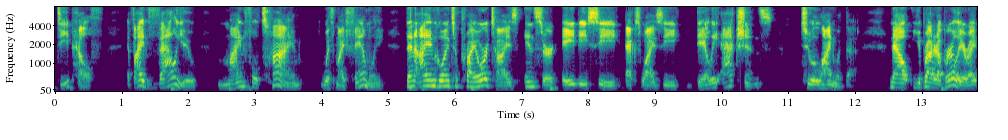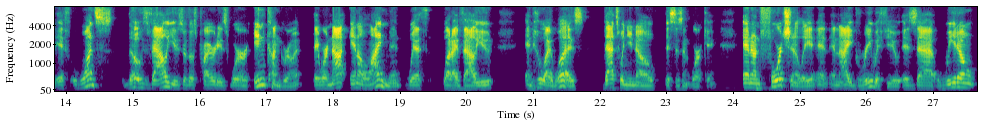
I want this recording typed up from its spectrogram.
deep health, if I value mindful time with my family, then I am going to prioritize insert ABC, XYZ daily actions to align with that. Now, you brought it up earlier, right? If once those values or those priorities were incongruent, they were not in alignment with what I valued and who I was, that's when you know this isn't working. And unfortunately, and, and I agree with you, is that we don't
